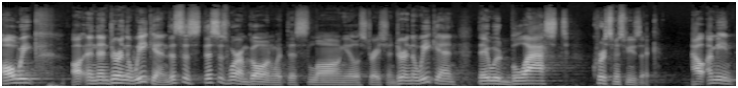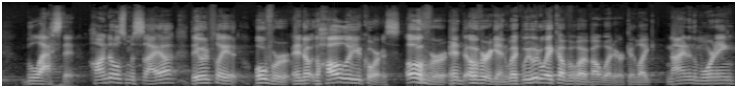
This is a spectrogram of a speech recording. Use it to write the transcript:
all week, uh, and then during the weekend, this is, this is where I'm going with this long illustration. During the weekend, they would blast Christmas music. Out, I mean, blast it. Handel's Messiah, they would play it over and over, the Hallelujah chorus over and over again. Like we would wake up about what, Erica? Like nine in the morning,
